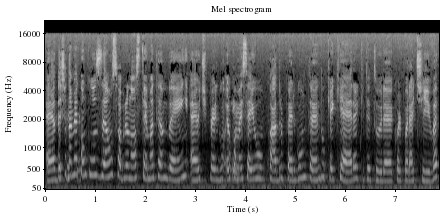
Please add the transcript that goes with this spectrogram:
É, deixa eu dar minha conclusão sobre o nosso tema também. É, eu te pergun eu comecei o quadro perguntando o que, que era arquitetura corporativa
